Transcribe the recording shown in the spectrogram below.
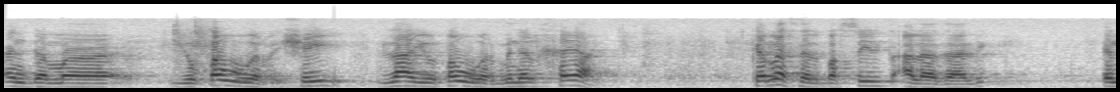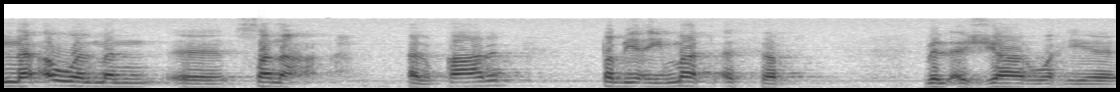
عندما يطور شيء لا يطور من الخيال. كمثل بسيط على ذلك إن أول من آه، صنع القارب طبيعي ما تأثر بالأشجار وهي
